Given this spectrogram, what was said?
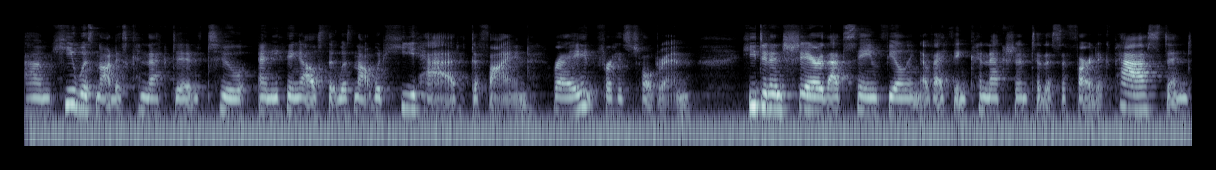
um, he was not as connected to anything else that was not what he had defined, right, for his children he didn't share that same feeling of, I think, connection to the Sephardic past and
